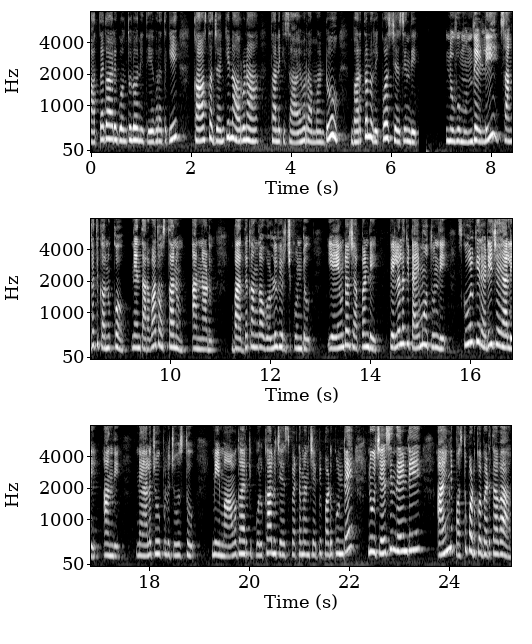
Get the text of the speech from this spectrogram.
అత్తగారి గొంతులోని తీవ్రతకి కాస్త జంకిన అరుణ తనకి సాయం రమ్మంటూ భర్తను రిక్వెస్ట్ చేసింది. నువ్వు ముందెళ్ళి సంగతి కనుక్కో నేను తర్వాత వస్తాను అన్నాడు. బద్ధకంగా ఒళ్ళు విరుచుకుంటూ. ఏమిటో చెప్పండి. పిల్లలకి టైం అవుతుంది. స్కూల్కి రెడీ చేయాలి అంది. నేల చూపులు చూస్తూ మీ మామగారికి పుల్కాలు చేసి పెట్టమని చెప్పి పడుకుంటే నువ్వు చేసిందేంటి? ఆయన్ని పస్తు పడుకోబెడతావా?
